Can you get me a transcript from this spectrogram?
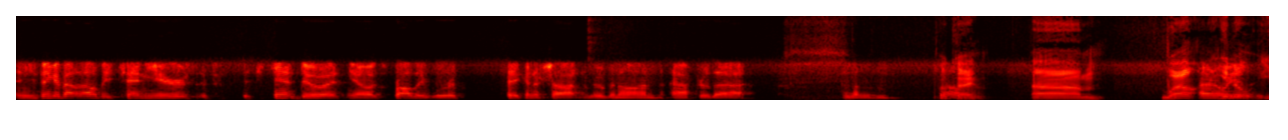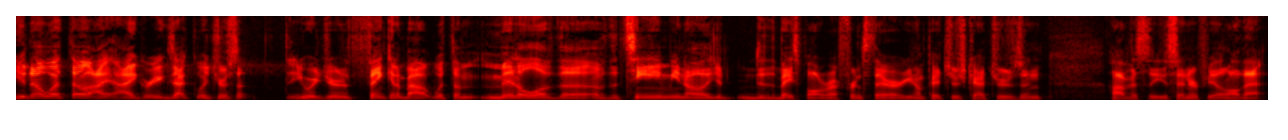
And you think about it, that'll be 10 years. If, if you can't do it, you know, it's probably worth taking a shot and moving on after that. Um, Okay. Um, well, you know, you know what though, I, I agree exactly what you're you- what you're thinking about with the middle of the of the team. You know, you did the baseball reference there. You know, pitchers, catchers, and obviously center field, all that.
